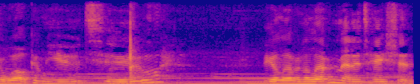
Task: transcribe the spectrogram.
To welcome you to the 1111 meditation.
